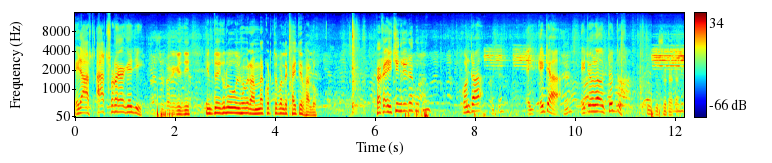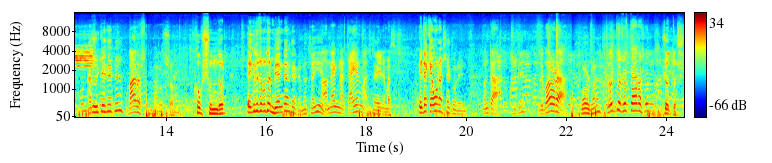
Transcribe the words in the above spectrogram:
এটা আট- আটশো টাকা কেজি। আটশো টাকা কেজি। কিন্তু এগুলো ওইভাবে রান্না করতে পারলে খাইতে ভালো। কাকা এই চিংড়িটা কত? কোনটা? এই এইটা? এটা হলো চোদ্দোশো। চোদ্দোশো টাকা। আর ওইটা কাকা? বারোশো। বারোশো। খুব সুন্দর। এগুলো তো বোধহয় ব্যাংটার কাকা না চাইয়ে মেঘনা চাইয়ের মাছ। চাইয়ের মাছ। এটা কেমন আশা করেন? কোনটা? এই যে বড়টা? বড়টা? চোদ্দোশো তেরোশো চোদ্দোশো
